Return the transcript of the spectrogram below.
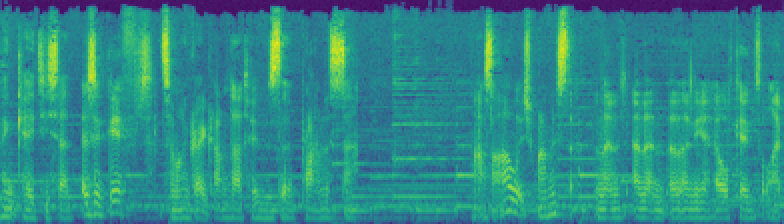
I think Katie said, It's a gift to my great granddad, who was the Prime Minister. And I was like, Oh, which Prime Minister? And then, and then, and then yeah, it all came to light.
